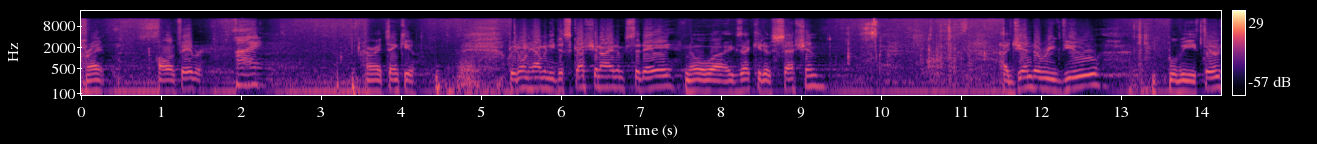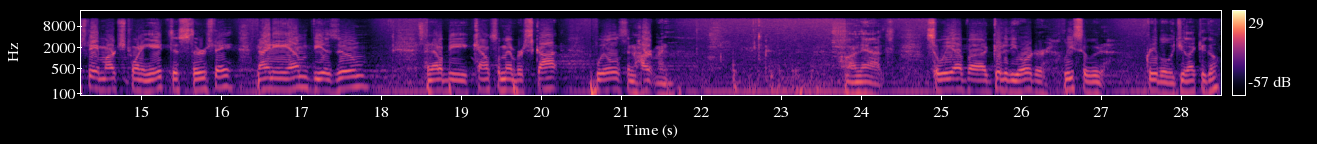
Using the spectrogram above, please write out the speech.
All right. All in favor? Aye. All right, thank you. We don't have any discussion items today, no uh, executive session. Agenda review will be Thursday, March 28th, this Thursday, 9 a.m. via Zoom, and that'll be Council Member Scott, Wills, and Hartman on that. So we have uh, good of the order. Lisa would, Griebel, would you like to go?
